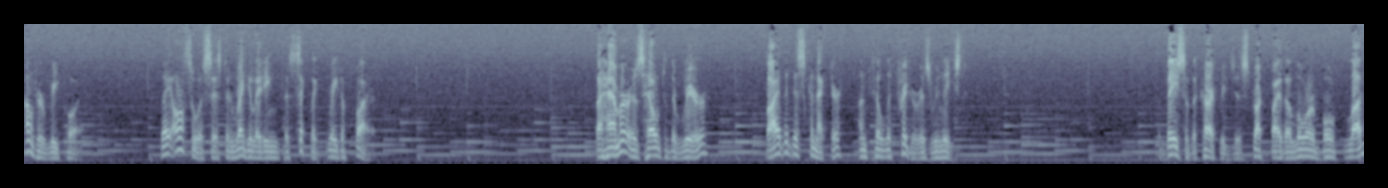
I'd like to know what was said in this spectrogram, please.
counter recoil. They also assist in regulating the cyclic rate of fire. The hammer is held to the rear by the disconnector until the trigger is released. The base of the cartridge is struck by the lower bolt lug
